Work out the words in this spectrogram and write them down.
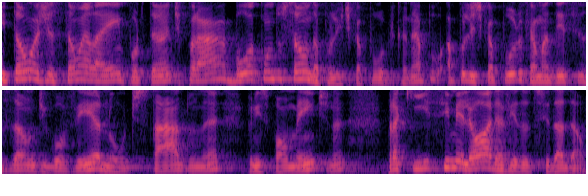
Então, a gestão ela é importante para a boa condução da política pública. Né? A, política pública é uma decisão de governo ou de Estado, né? principalmente, né? para que se melhore a vida do cidadão.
